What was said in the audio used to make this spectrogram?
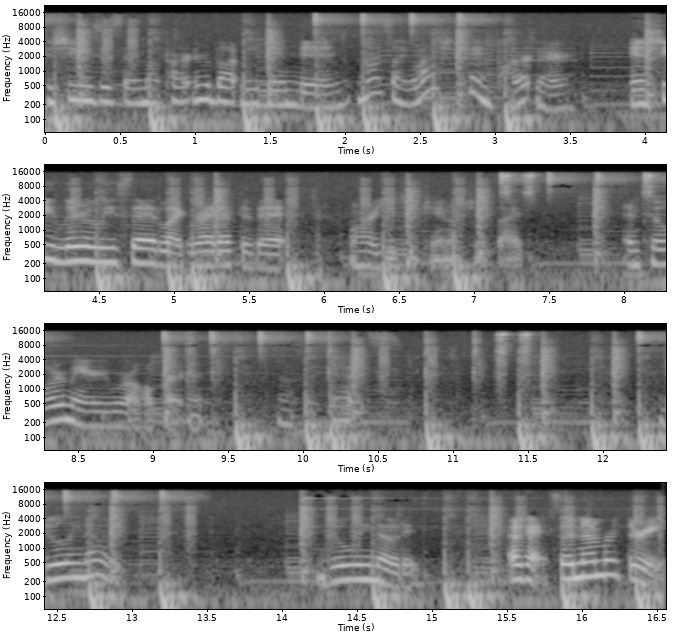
cause she used to say, my partner bought me Din. And I was like, why is she saying partner? And she literally said, like, right after that on her YouTube channel, she's like, until we're married, we're all partners. And I was like, that's duly noted. Duly noted. Okay, so number three,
